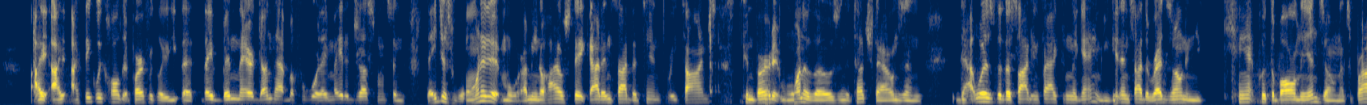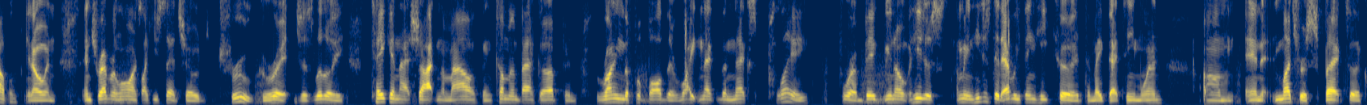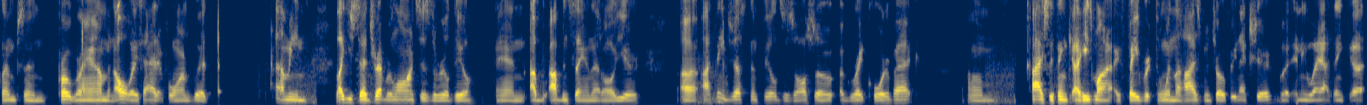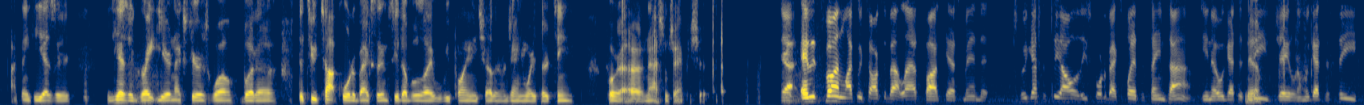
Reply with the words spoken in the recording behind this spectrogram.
I, I, I think we called it perfectly that they've been there, done that before. They made adjustments and they just wanted it more. I mean, Ohio State got inside the 10 three times, converted one of those into touchdowns, and that was the deciding factor in the game. You get inside the red zone and you can't put the ball in the end zone. That's a problem, you know. And and Trevor Lawrence, like you said, showed true grit, just literally taking that shot in the mouth and coming back up and running the football the right neck the next play for a big, you know, he just, I mean, he just did everything he could to make that team win. Um, and much respect to the Clemson program and always had it for him. But I mean, like you said, Trevor Lawrence is the real deal. And I've, I've been saying that all year. Uh, I think Justin Fields is also a great quarterback. Um, I actually think uh, he's my favorite to win the Heisman Trophy next year. But anyway, I think uh, I think he has a he has a great year next year as well. But uh, the two top quarterbacks of the NCAA will be playing each other on January 13th for a national championship. Yeah, and it's fun, like we talked about last podcast, man. That we got to see all of these quarterbacks play at the same time. You know, we got to see Jalen, we got to see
